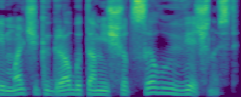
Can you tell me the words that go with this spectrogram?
и мальчик играл бы там еще целую вечность.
